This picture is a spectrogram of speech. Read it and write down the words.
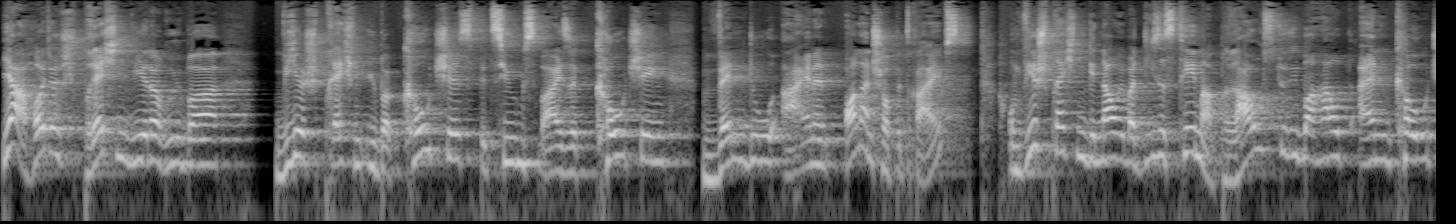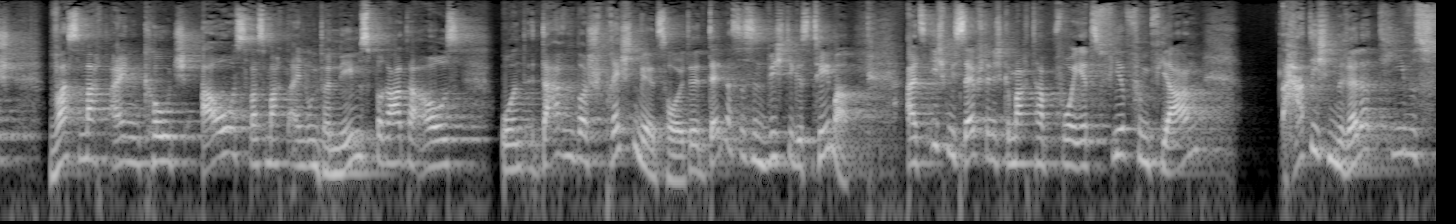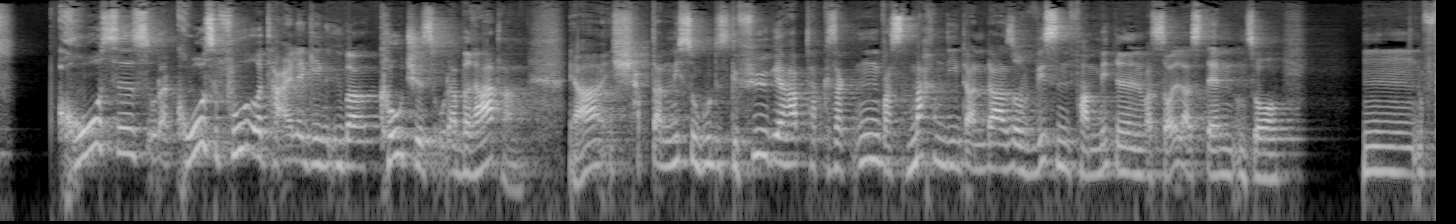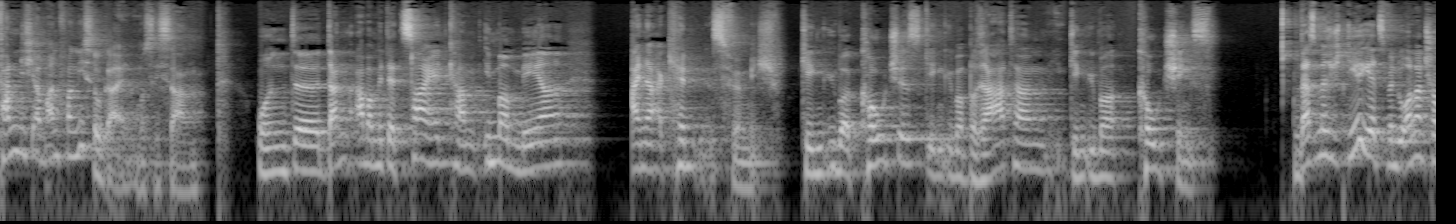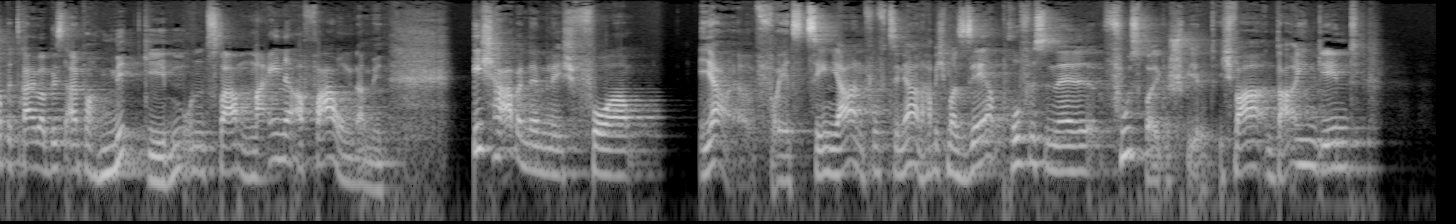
Ja, heute sprechen wir darüber, wir sprechen über Coaches bzw. Coaching, wenn du einen Online-Shop betreibst. Und wir sprechen genau über dieses Thema. Brauchst du überhaupt einen Coach? Was macht einen Coach aus? Was macht einen Unternehmensberater aus? Und darüber sprechen wir jetzt heute, denn das ist ein wichtiges Thema. Als ich mich selbstständig gemacht habe vor jetzt vier, fünf Jahren, hatte ich ein relatives großes oder große Vorurteile gegenüber Coaches oder Beratern. Ja, ich habe dann nicht so gutes Gefühl gehabt, habe gesagt, hm, was machen die dann da so Wissen vermitteln, was soll das denn und so. Hm, fand ich am Anfang nicht so geil, muss ich sagen. Und äh, dann aber mit der Zeit kam immer mehr eine Erkenntnis für mich gegenüber Coaches, gegenüber Beratern, gegenüber Coachings. Und das möchte ich dir jetzt, wenn du Online-Shop-Betreiber bist, einfach mitgeben und zwar meine Erfahrung damit. Ich habe nämlich vor, ja, vor jetzt 10 Jahren, 15 Jahren, habe ich mal sehr professionell Fußball gespielt. Ich war dahingehend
